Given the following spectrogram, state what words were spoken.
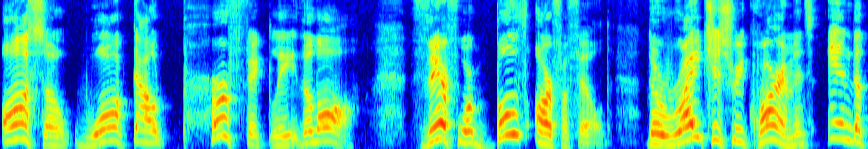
also walked out perfectly the law. Therefore, both are fulfilled the righteous requirements and the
